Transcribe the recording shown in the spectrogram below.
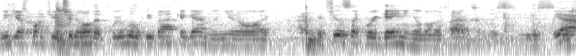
we just want you to know that we will be back again. And you know, like it feels like we're gaining a lot of fans on this. this Yeah, this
